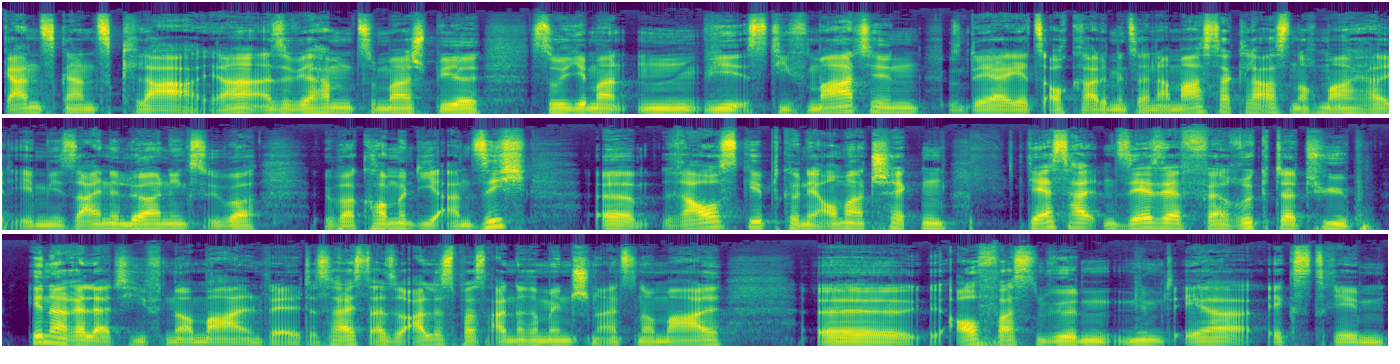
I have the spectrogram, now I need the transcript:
ganz, ganz klar. Ja, also wir haben zum Beispiel so jemanden wie Steve Martin, der jetzt auch gerade mit seiner Masterclass nochmal halt irgendwie seine Learnings über, über Comedy an sich äh, rausgibt. Könnt ihr auch mal checken. Der ist halt ein sehr, sehr verrückter Typ in einer relativ normalen Welt. Das heißt also, alles, was andere Menschen als normal äh, auffassen würden, nimmt er extrem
